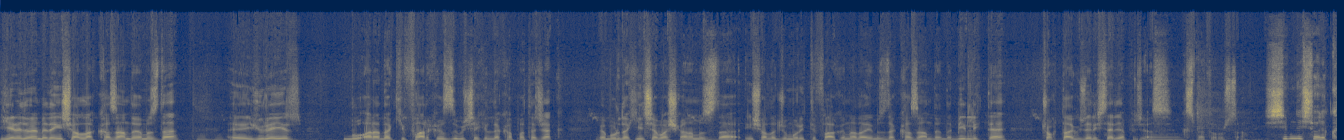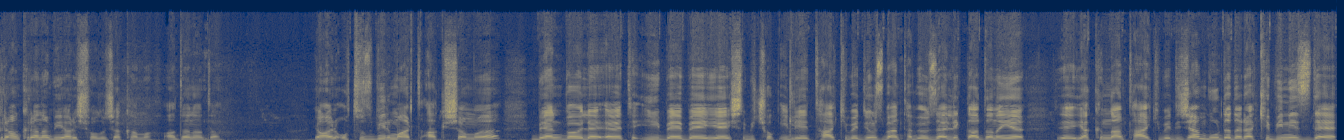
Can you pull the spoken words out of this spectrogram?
Yeni dönemde de inşallah kazandığımızda e, Yüreğir bu aradaki farkı hızlı bir şekilde kapatacak ve buradaki ilçe başkanımız da inşallah Cumhur İttifakı'nın adayımız da kazandığında birlikte çok daha güzel işler yapacağız kısmet olursa. Şimdi şöyle kıran kırana bir yarış olacak ama Adana'da. Yani 31 Mart akşamı ben böyle evet İBB'ye işte birçok ili takip ediyoruz. Ben tabii özellikle Adana'yı e, yakından takip edeceğim. Burada da rakibiniz de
